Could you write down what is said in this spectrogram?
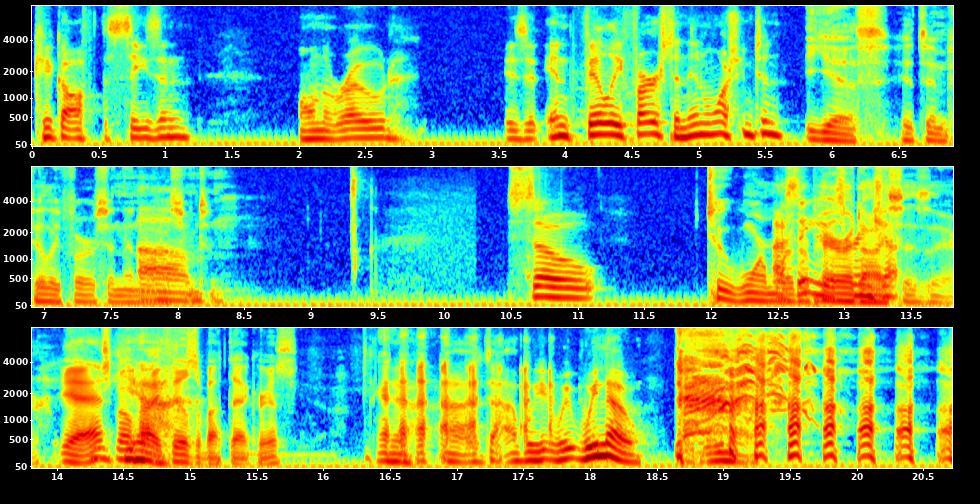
kick off the season on the road. Is it in Philly first and then Washington? Yes, it's in Philly first and then Um, Washington. So Two warm I weather sent you a screenshot. paradises there. Yeah, ask Mo how he feels about that, Chris. yeah, uh, we, we we know. We know.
